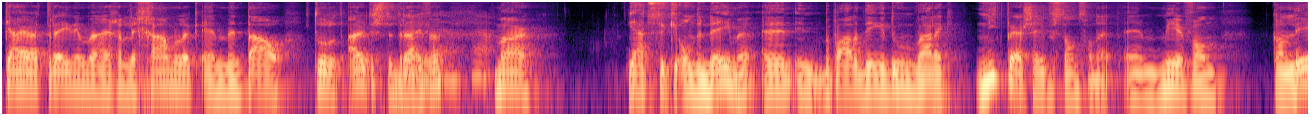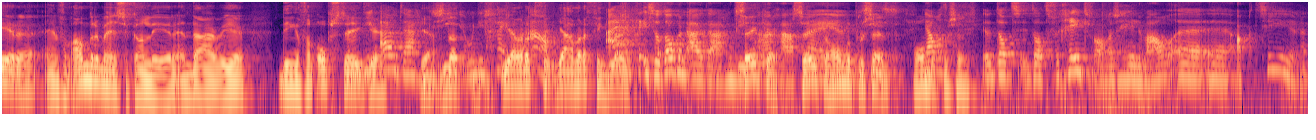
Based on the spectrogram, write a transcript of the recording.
keihard trainen, mijn eigen lichamelijk en mentaal tot het uiterste drijven. Ja. Maar ja, het stukje ondernemen en in bepaalde dingen doen waar ik niet per se verstand van heb. En meer van kan leren en van andere mensen kan leren. En daar weer dingen van opsteken. die uitdaging zie je, maar die ga je ja, maar dat aan. vind, ja, maar dat vind ik leuk. Eigenlijk is dat ook een uitdaging die Zeker, je aangaat. zeker, Nee, 100%, precies. 100%. Ja, want dat, dat vergeten we anders helemaal. eh, eh, acteren.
